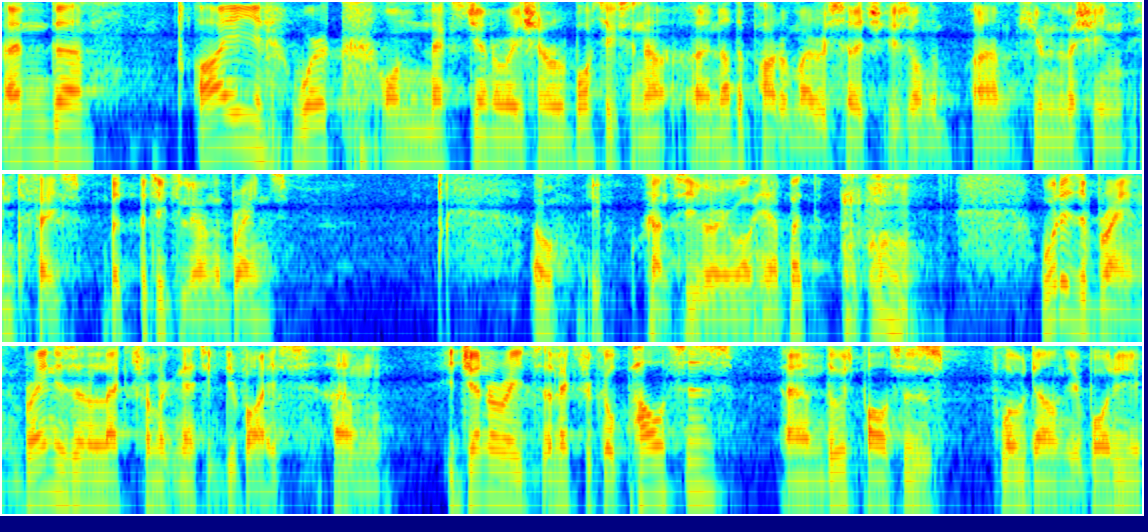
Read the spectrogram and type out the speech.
and. Uh, I work on next generation robotics, and another part of my research is on the um, human machine interface, but particularly on the brains. Oh, you can't see very well here, but what is a brain? Brain is an electromagnetic device. Um, it generates electrical pulses, and those pulses flow down your body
